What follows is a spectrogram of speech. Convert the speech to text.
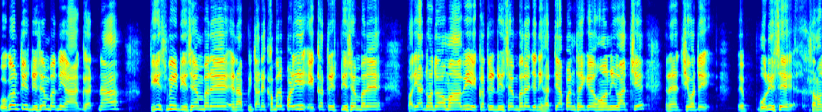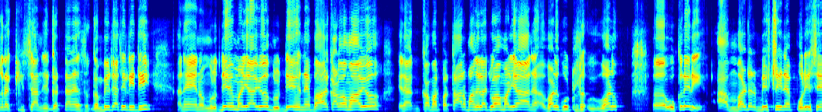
ઓગણત્રીસ ડિસેમ્બરની આ ઘટના ત્રીસમી ડિસેમ્બરે એના પિતાને ખબર પડી. એકત્રીસ ડિસેમ્બરે ફરિયાદ નોંધવામાં આવી. એકત્રીસ ડિસેમ્બરે જેની હત્યા પણ થઈ ગઈ હોવાની વાત છે અને છેવટે પોલીસે સમગ્ર કિસ્સાની ઘટનાને ગંભીરતાથી લીધી અને એનો મૃતદેહ મળી આવ્યો મૃતદેહને બહાર કાઢવામાં આવ્યો એના કમર પર તાર બાંધેલા જોવા મળ્યા અને વણ વણ અ, ઉકલેલી આ મર્ડર મિસ્ટ્રીને પોલીસે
